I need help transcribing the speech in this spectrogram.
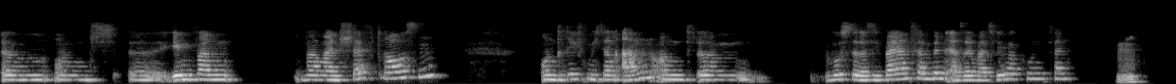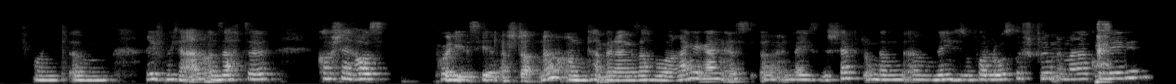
Ähm, und äh, irgendwann war mein Chef draußen und rief mich dann an und ähm, wusste, dass ich Bayern-Fan bin, er selber als Leverkusen-Fan. Mhm und ähm, rief mich dann an und sagte, komm schnell raus, Polly ist hier in der Stadt, ne? Und hat mir dann gesagt, wo er reingegangen ist, äh, in welches Geschäft und dann ähm, bin ich sofort losgestürmt mit meiner Kollegin.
